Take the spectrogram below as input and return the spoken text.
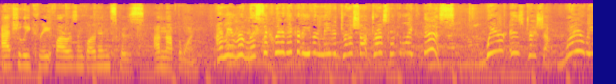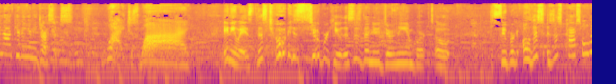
actually create flowers in gardens because I'm not the one. I mean, realistically, they could have even made a dress shop dress looking like this. Where is dress shop? Why are we not getting any dresses? Why? Just why? Anyways, this tote is super cute. This is the new Dooney and Bourke tote. Super, oh, this, is this pass holder?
